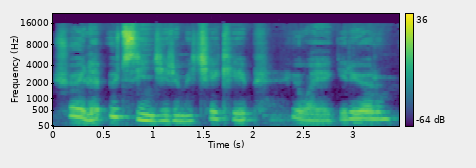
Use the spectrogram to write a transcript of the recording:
Şöyle 3 zincirimi çekip yuvaya giriyorum.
